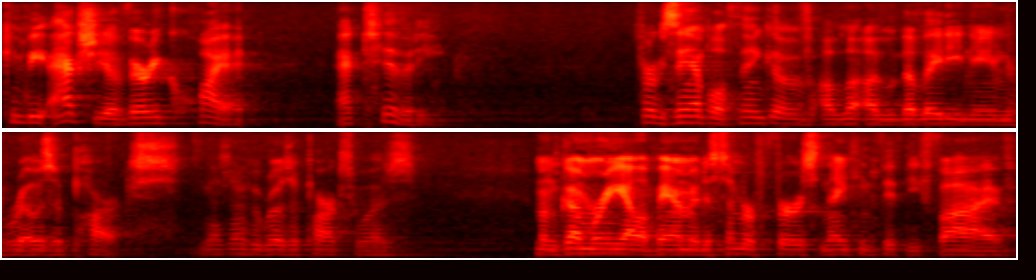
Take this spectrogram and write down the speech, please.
can be actually a very quiet activity. For example, think of a, a, the lady named Rosa Parks. You guys know who Rosa Parks was? Montgomery, Alabama, December 1st, 1955.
